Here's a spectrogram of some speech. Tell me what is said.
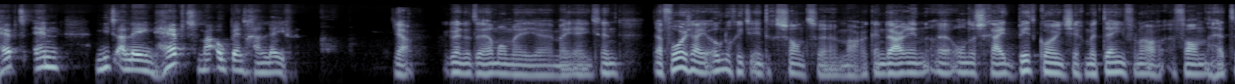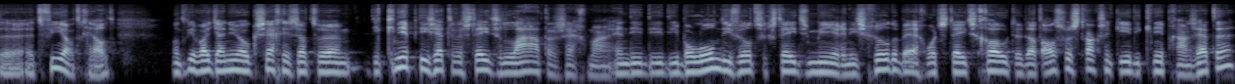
hebt. En niet alleen hebt, maar ook bent gaan leven. Ja, ik ben het er helemaal mee, uh, mee eens. En daarvoor zei je ook nog iets interessants, uh, Mark. En daarin uh, onderscheidt Bitcoin zich meteen vanaf, van het, het fiat geld. Want wat jij nu ook zegt is dat we die knip die zetten we steeds later, zeg maar. En die, die, die ballon die vult zich steeds meer en die schuldenberg wordt steeds groter. Dat als we straks een keer die knip gaan zetten,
